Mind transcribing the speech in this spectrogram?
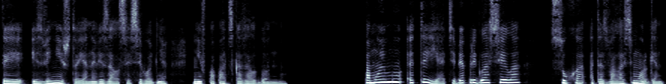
«Ты извини, что я навязался сегодня», — не в попад сказал Донна. «По-моему, это я тебя пригласила», — сухо отозвалась Морген,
